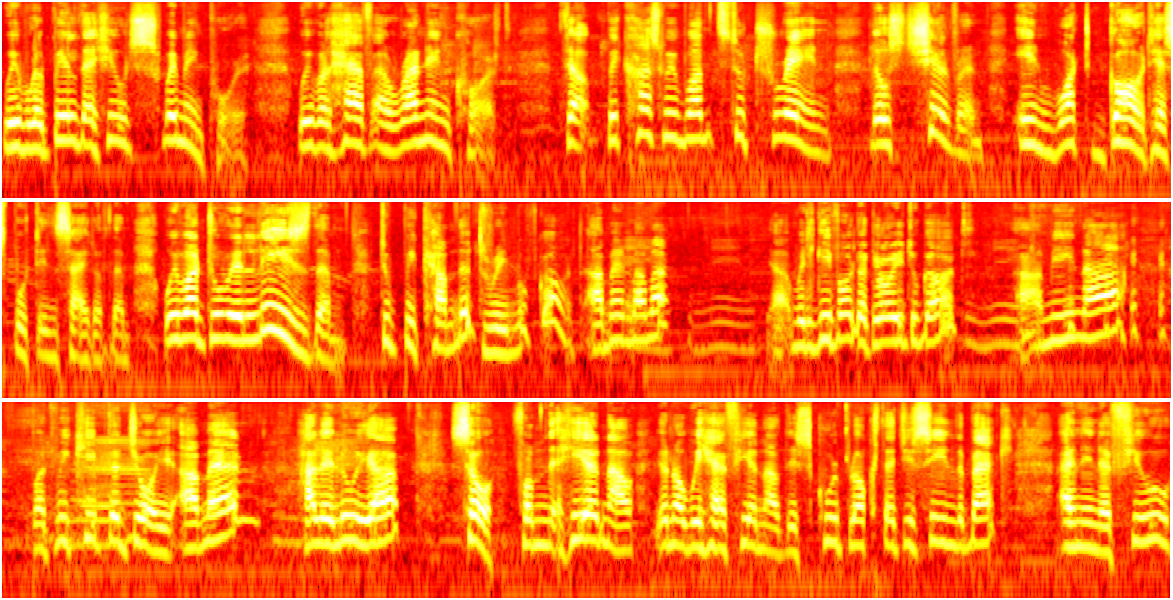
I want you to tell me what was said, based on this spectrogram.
We will build a huge swimming pool. We will have a running court. So, because we want to train those children in what God has put inside of them. We want to release them to become the dream of God. Amen, Amen. Mama? Amen. Yeah, we'll give all the glory to God. Amen. Amina. Ah. but we keep the joy. Amen. Hallelujah. So from here now, you know, we have here now the school blocks that you see in the back, and in a few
